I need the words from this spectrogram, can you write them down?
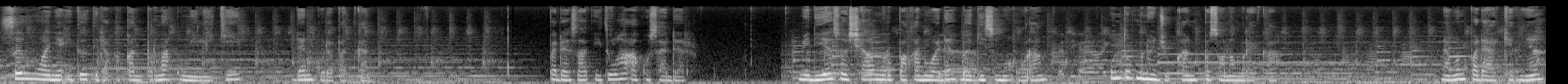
semuanya itu tidak akan pernah kumiliki dan kudapatkan. Pada saat itulah aku sadar, media sosial merupakan wadah bagi semua orang untuk menunjukkan pesona mereka. Namun pada akhirnya,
